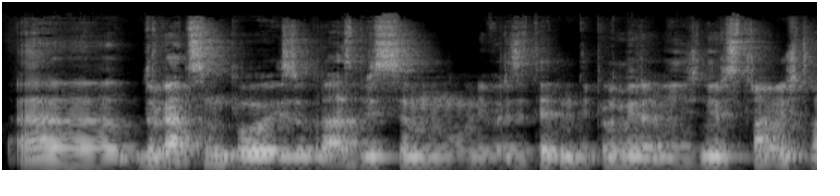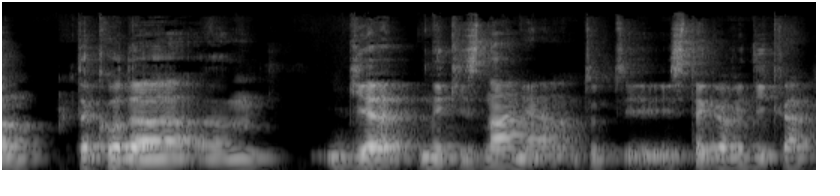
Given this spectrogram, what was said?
Uh, Drugače sem po izobrazbi sem univerzitetni diplomirani inženir strojništva, tako da um, je nekaj znanja tudi iz tega vidika.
